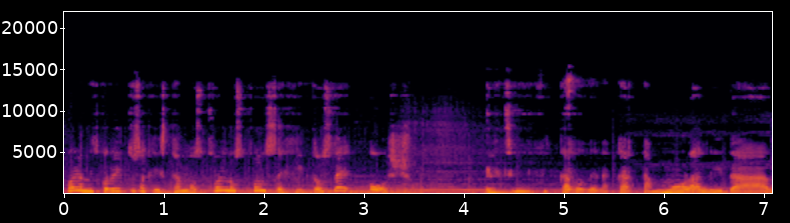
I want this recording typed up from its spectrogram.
Hola mis gorditos, aquí estamos con los consejitos de Osho. El significado de la carta moralidad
